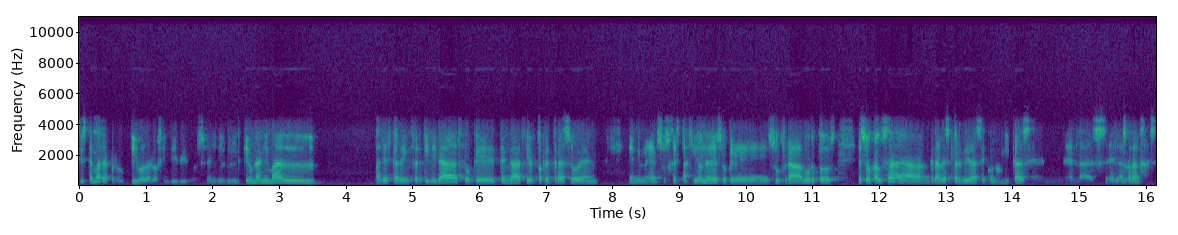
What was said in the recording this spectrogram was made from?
sistema reproductivo de los individuos. Que un animal padezca de infertilidad o que tenga cierto retraso en en, sus gestaciones o que sufra abortos, eso causa graves pérdidas económicas en, las, granjas.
